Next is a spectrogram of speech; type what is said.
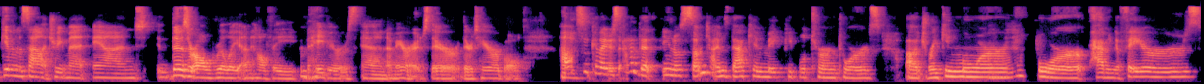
give him the silent treatment and those are all really unhealthy mm-hmm. behaviors in a marriage. They're they're terrible. Um, also, can I just add that, you know, sometimes that can make people turn towards uh, drinking more mm-hmm. or having affairs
